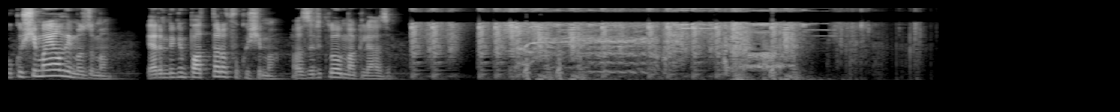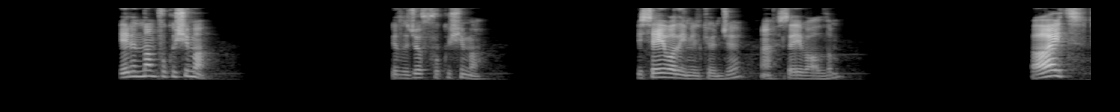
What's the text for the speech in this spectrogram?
Fukushima'yı alayım o zaman. Yarın bir gün patlar o Fukushima. Hazırlıklı olmak lazım. Gelin lan Fukushima. Village of Fukushima. Bir save alayım ilk önce. Heh, save aldım. Ait.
